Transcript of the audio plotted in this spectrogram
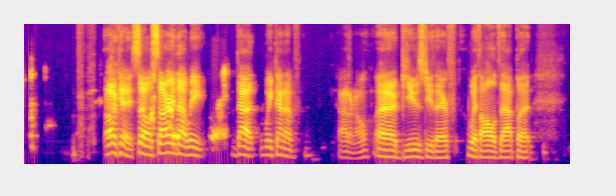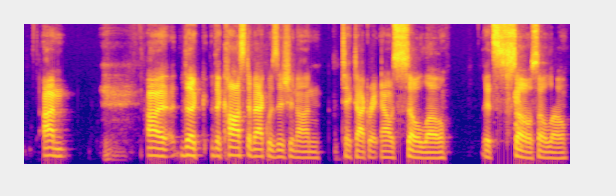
okay, so sorry that we that we kind of I don't know I abused you there with all of that, but I'm uh the the cost of acquisition on TikTok right now is so low. It's so so low.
